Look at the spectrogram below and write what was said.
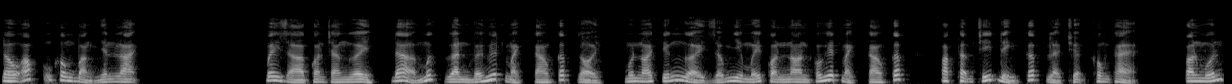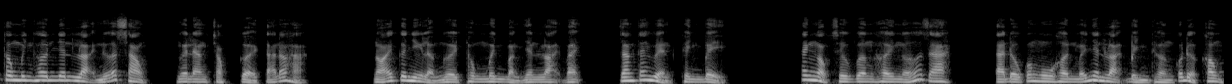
đầu óc cũng không bằng nhân loại. Bây giờ con trai ngươi đã ở mức gần với huyết mạch cao cấp rồi, muốn nói tiếng người giống như mấy con non có huyết mạch cao cấp hoặc thậm chí đỉnh cấp là chuyện không thể. Còn muốn thông minh hơn nhân loại nữa sao? Ngươi đang chọc cười ta đó hả? Nói cứ như là ngươi thông minh bằng nhân loại vậy. Giang Thái Huyền khinh bỉ. Thanh Ngọc Sư Vương hơi ngớ ra. Ta đâu có ngu hơn mấy nhân loại bình thường có được không?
